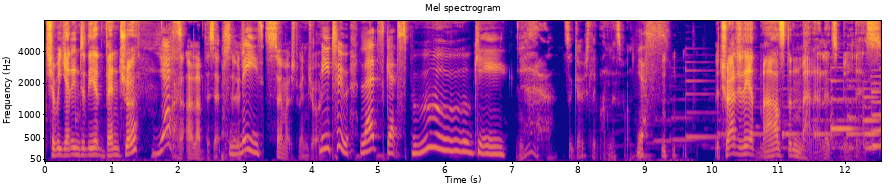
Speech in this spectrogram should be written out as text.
Shall we get into the adventure? Yes, I, I love this episode. please. So much to enjoy. Me too. Let's get spooky. Yeah, it's a ghostly one, this one. Yes. The tragedy at Marsdon Manor. Let's do this.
